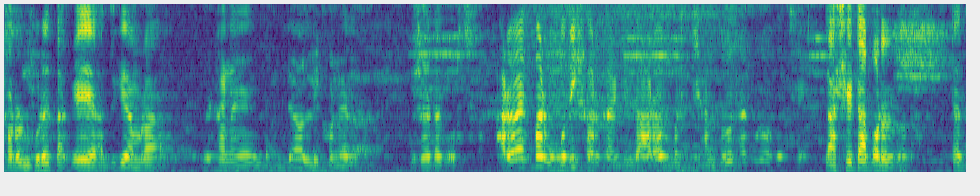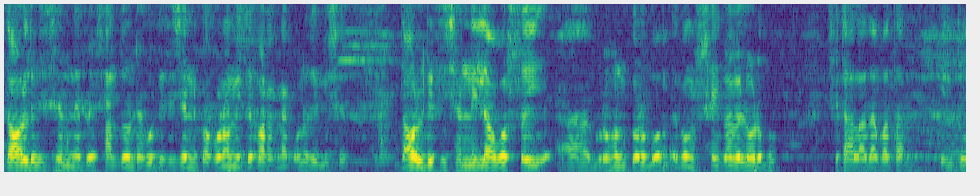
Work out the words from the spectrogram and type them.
স্মরণ করে তাকে আজকে আমরা এখানে দেওয়াল লিখনের বিষয়টা করছি। আরও একবার মোদী সরকার কিন্তু আরও একবার শান্তনু ঠাকুরও হচ্ছে? না সেটা পরের কথা। এটা দল ডিসিশন নেবে শান্তনু ঠাকুর ডিসিশন কখনো নিতে পারে না কোনো জিনিসের দল ডিসিশন নিলে অবশ্যই গ্রহণ করব এবং সেইভাবে লড়ব সেটা আলাদা কথা। কিন্তু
